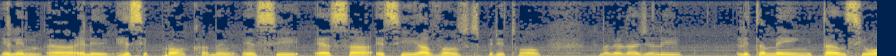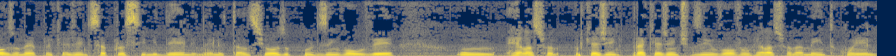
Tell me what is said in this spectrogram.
ele, uh, ele reciproca né, esse, essa, esse avanço espiritual. Na verdade ele ele também está ansioso né, para que a gente se aproxime dele. Né? Ele está ansioso por desenvolver um relacion... porque a gente para que a gente desenvolva um relacionamento com ele.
